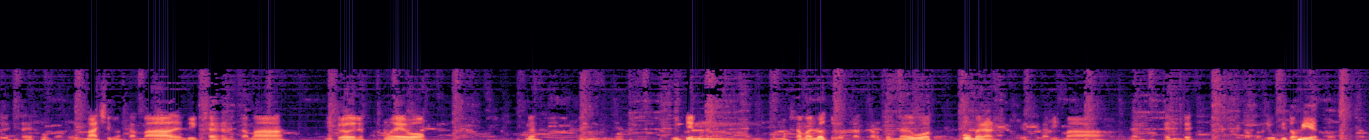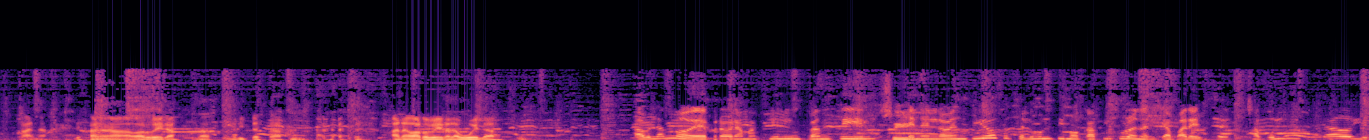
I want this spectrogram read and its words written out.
de esta época. El Magic no está más, el Big Channel no está más, Nickelodeon es más nuevo. No, en- y tiene un, ¿cómo se llama el otro? La Cartoon Network, Boomerang, que es de la misma, de la misma gente. Son dibujitos viejos. Hanna, de Hanna Barbera, la señorita está Ana Barbera, la abuela. Hablando de programación infantil, Sí. en el 92 es el último capítulo en el que aparece Chapulín Colorado y el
